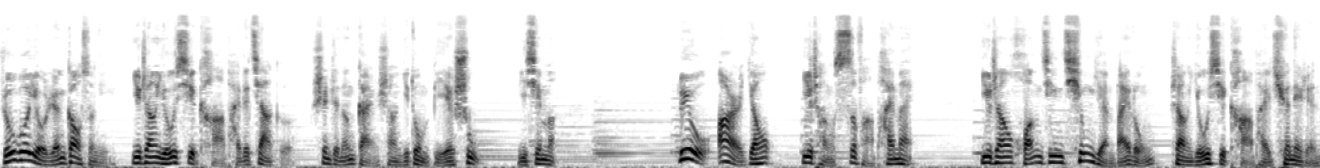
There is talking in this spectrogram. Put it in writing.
如果有人告诉你一张游戏卡牌的价格甚至能赶上一栋别墅，你信吗？六二幺一场司法拍卖，一张黄金青眼白龙让游戏卡牌圈内人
